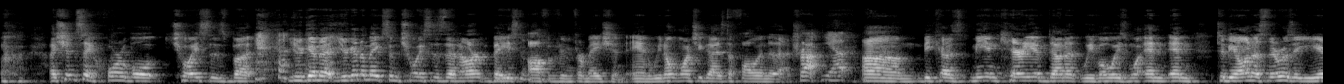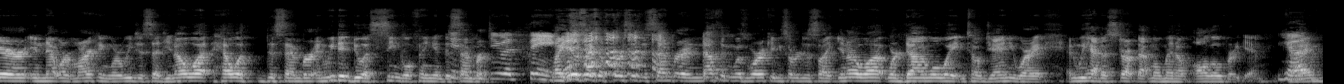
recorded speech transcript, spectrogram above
I shouldn't say horrible choices, but you're gonna you're gonna make some choices that aren't based off of information, and we don't want you guys to fall into that trap. yep, Um, because me and Carrie have done it. We've always wa- and and to be honest, there was a year in network marketing where we just said, you know what, hell with December, and we didn't do a single thing in December. didn't do a thing. Like it was like the first of December and nothing was working, so we're just like, you know what, we're done. We'll wait until January, and we had to start that momentum all over again. Yeah. Okay?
